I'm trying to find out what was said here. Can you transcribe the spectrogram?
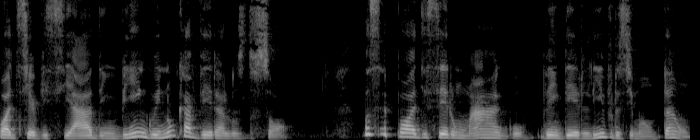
Pode ser viciado em bingo e nunca ver a luz do sol. Você pode ser um mago, vender livros de montão.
